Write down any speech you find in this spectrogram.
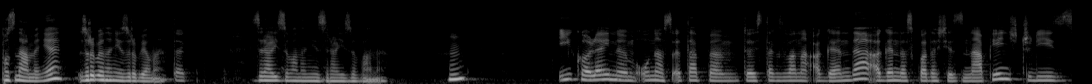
poznamy, nie? Zrobione, niezrobione. Tak. Zrealizowane, niezrealizowane. Hmm? I kolejnym u nas etapem to jest tak zwana agenda. Agenda składa się z napięć, czyli z,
